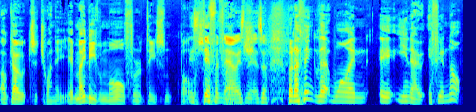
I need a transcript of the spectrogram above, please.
I'll go up to twenty. It may be even more for a decent bottle. It's different now, French. isn't it? Well? But I think that wine, it, you know, if you're not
